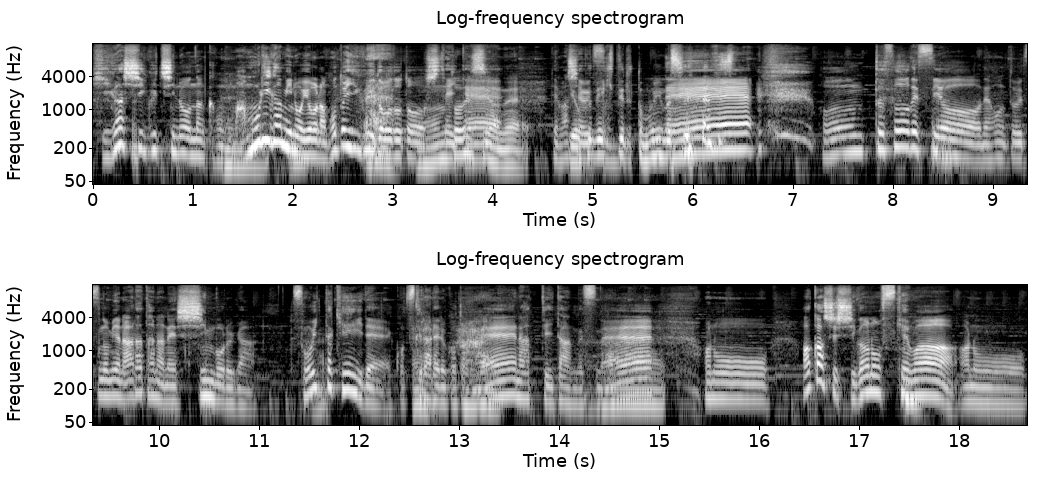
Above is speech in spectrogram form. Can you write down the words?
東口のなんか守り神のような本当に威風堂々としていて、ですよね。よくできてると思いますね。本当そうですよね。本当宇都宮の新たなねシンボルがそういった経緯でこう作られることにね、なっていたんですね。あのー明石志賀之助は、あの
